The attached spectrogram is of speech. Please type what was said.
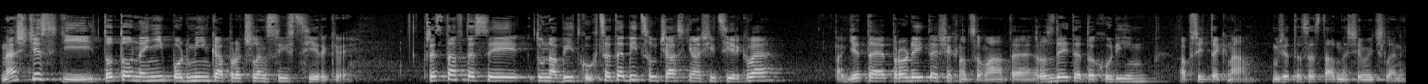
Naštěstí toto není podmínka pro členství v církvi. Představte si tu nabídku. Chcete být součástí naší církve? Pak jděte, prodejte všechno, co máte, rozdejte to chudým a přijďte k nám. Můžete se stát našimi členy.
